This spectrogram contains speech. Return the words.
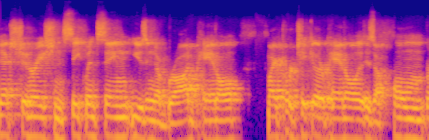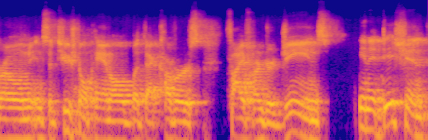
next generation sequencing using a broad panel my particular panel is a homegrown institutional panel, but that covers 500 genes. In addition,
